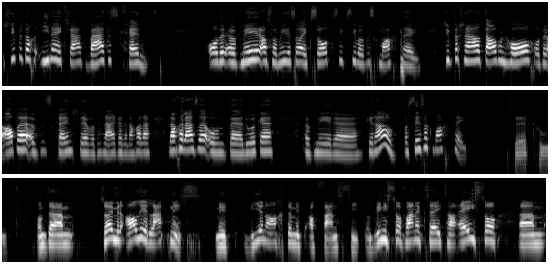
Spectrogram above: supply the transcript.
Schreibt doch rein in den Chat, wer das kennt. Oder ob wir als Familie so Exoten waren, die das gemacht haben. Schreib doch schnell Daumen hoch oder runter, ob du das kennst, die das nachher nachlesen und äh, schauen, ob wir, äh, genau, was sie so gemacht haben. Sehr cool. Und ähm, so haben wir alle Erlebnisse mit Weihnachten, mit Adventszeit. Und wie ich es so vorhin gesagt habe, ein so ähm,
